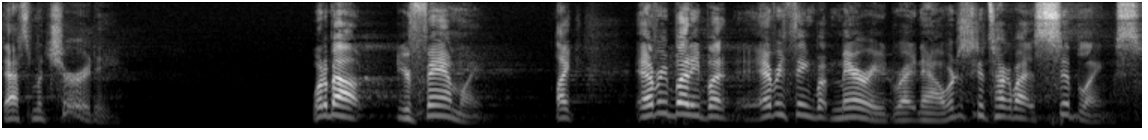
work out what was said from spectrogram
That's maturity. What about your family? Like everybody but everything but married right now. We're just gonna talk about siblings.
